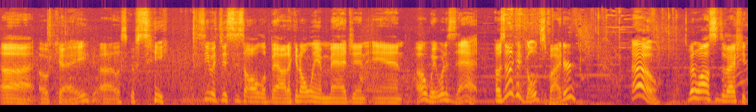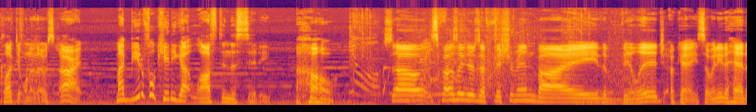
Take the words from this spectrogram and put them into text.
Uh, okay. Uh, let's go see see what this is all about. I can only imagine. And, oh, wait, what is that? Oh, is that like a gold spider? Oh, it's been a while since I've actually collected one of those. All right. My beautiful kitty got lost in the city. Oh. So, supposedly there's a fisherman by the village. Okay, so we need to head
